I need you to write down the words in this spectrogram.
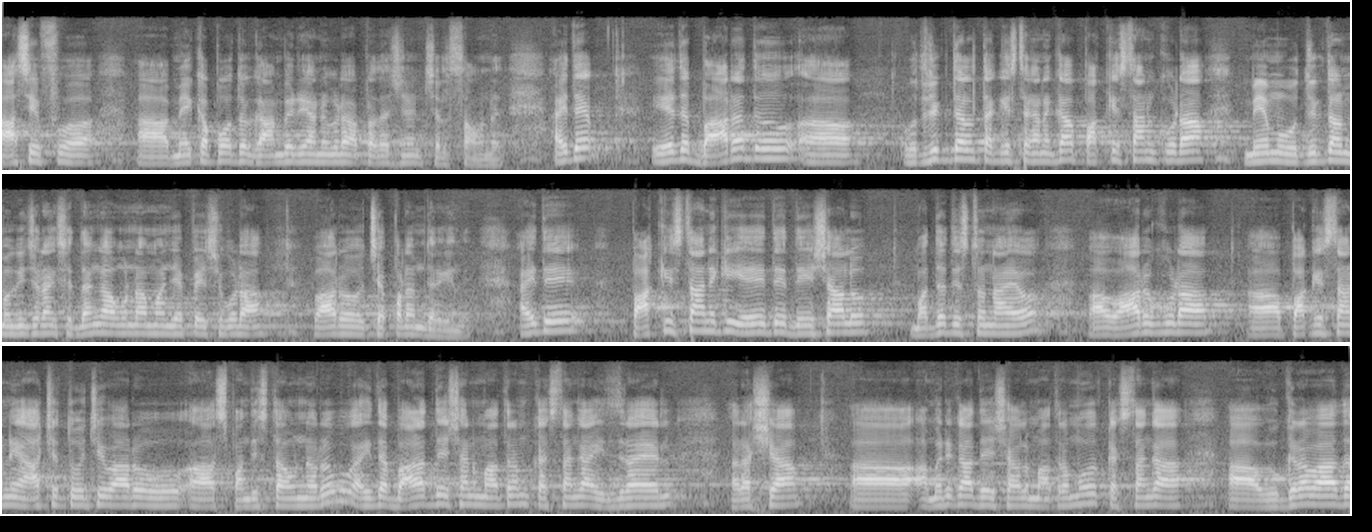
ఆసిఫ్ మేకపోతు గాంభీర్యాన్ని కూడా ప్రదర్శన చేస్తూ ఉన్నది అయితే ఏదో భారత్ ఉద్రిక్తలు తగ్గిస్తే కనుక పాకిస్తాన్ కూడా మేము ఉద్రిక్తలు ముగించడానికి సిద్ధంగా ఉన్నామని చెప్పేసి కూడా వారు చెప్పడం జరిగింది. అయితే పాకిస్తాన్కి ఏదైతే దేశాలు మద్దతు ఇస్తున్నాయో వారు కూడా పాకిస్తాన్ని ఆచితూచి వారు స్పందిస్తూ ఉన్నారు. అయితే భారతదేశాన్ని మాత్రం ఖచ్చితంగా ఇజ్రాయెల్ రష్యా అమెరికా దేశాలు మాత్రము ఖచ్చితంగా ఉగ్రవాద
